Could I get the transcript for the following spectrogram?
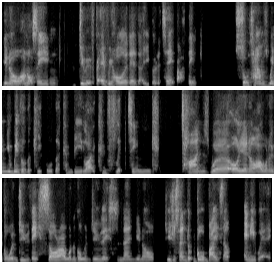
you know I'm not saying do it for every holiday that you're going to take, but I think sometimes when you're with other people, there can be like conflicting times where oh you know I want to go and do this or I want to go and do this, and then you know you just end up going by yourself anyway.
